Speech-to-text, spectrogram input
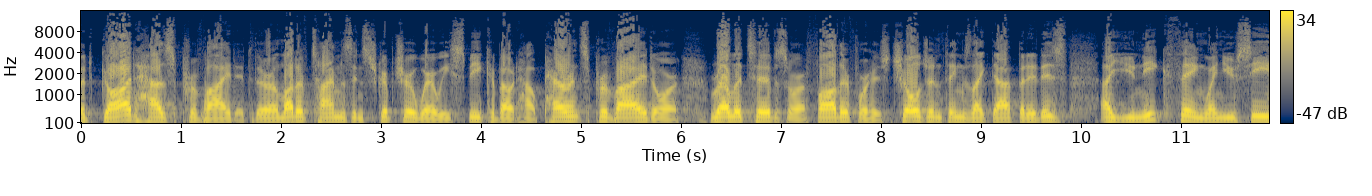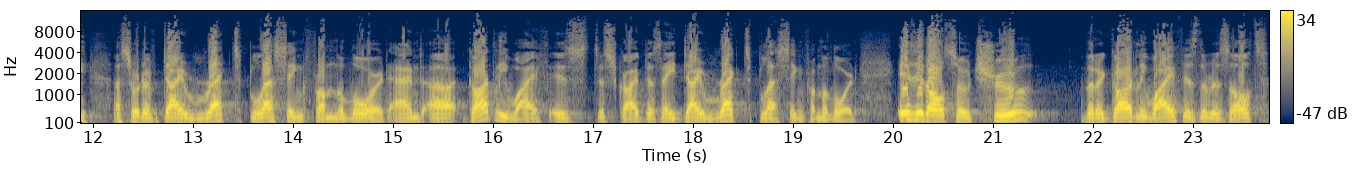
that God has provided. There are a lot of times in Scripture where we speak about how parents provide, or relatives, or a father for his children, things like that, but it is a unique thing when you see a sort of direct blessing from the Lord. And a godly wife is described as a direct blessing from the Lord. Is it also true that a godly wife is the result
